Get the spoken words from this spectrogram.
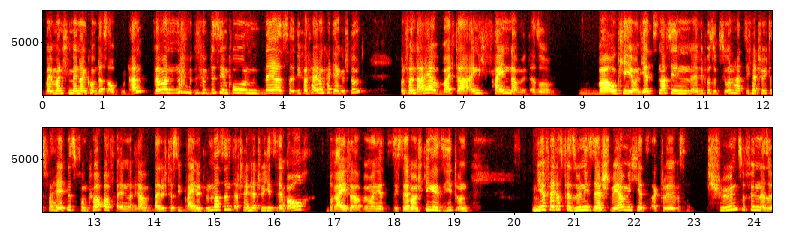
bei manchen Männern kommt das auch gut an, wenn man ein bisschen Po und naja, die Verteilung hat ja gestimmt. Und von daher war ich da eigentlich fein damit. Also war okay. Und jetzt nach den äh, Liposuktionen hat sich natürlich das Verhältnis vom Körper verändert. Ja? Dadurch, dass die Beine dünner sind, erscheint natürlich jetzt der Bauch breiter, wenn man jetzt sich selber im Spiegel sieht. Und mir fällt das persönlich sehr schwer, mich jetzt aktuell schön zu finden. Also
